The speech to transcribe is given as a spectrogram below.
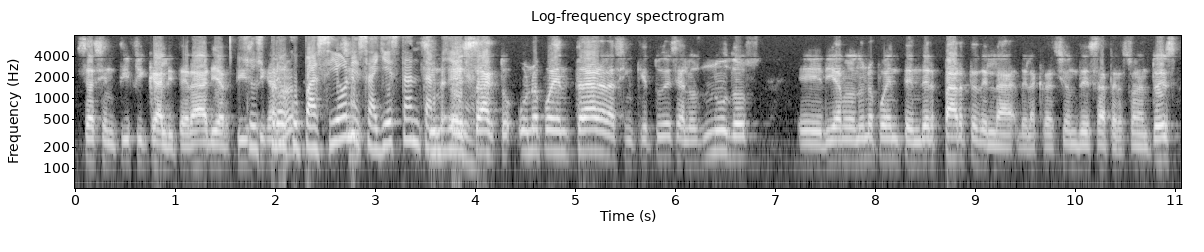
sea científica, literaria, artística. Sus preocupaciones, allí están también. exacto, uno puede entrar a las inquietudes y a los nudos, eh, digamos, donde uno puede entender parte de la, de la creación de esa persona. Entonces,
